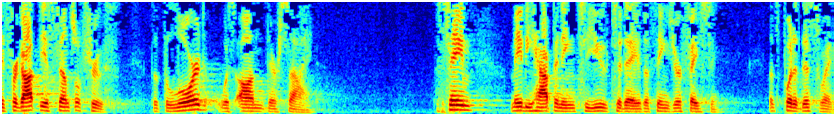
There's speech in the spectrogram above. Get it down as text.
They forgot the essential truth that the Lord was on their side. The same may be happening to you today, the things you're facing. Let's put it this way.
